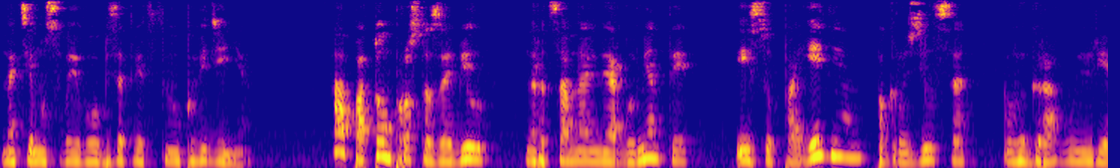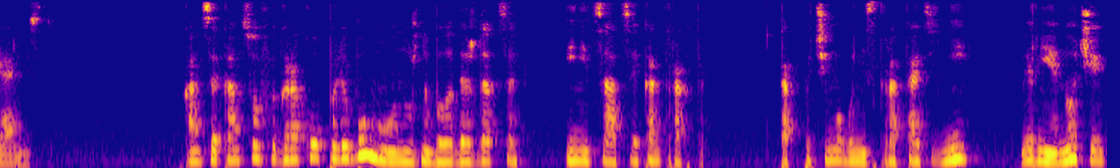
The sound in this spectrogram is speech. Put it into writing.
на тему своего безответственного поведения, а потом просто забил на рациональные аргументы и с упоением погрузился в игровую реальность. В конце концов, игроку по-любому нужно было дождаться инициации контракта. Так почему бы не скоротать дни, вернее ночи,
